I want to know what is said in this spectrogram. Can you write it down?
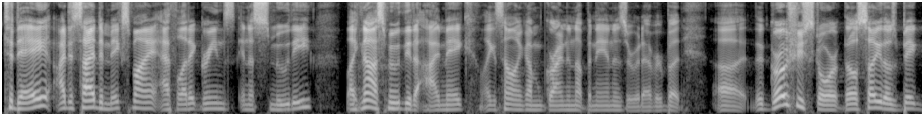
Today, I decided to mix my athletic greens in a smoothie. Like not a smoothie that I make. Like it's not like I'm grinding up bananas or whatever. But uh, the grocery store, they'll sell you those big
